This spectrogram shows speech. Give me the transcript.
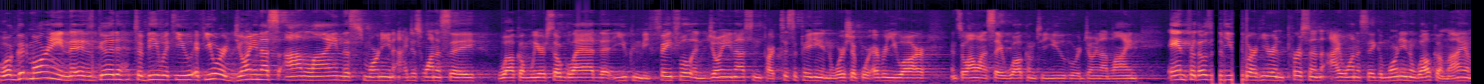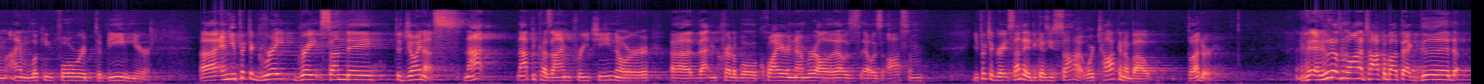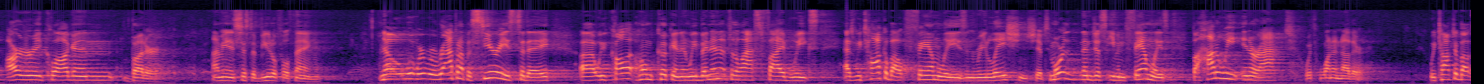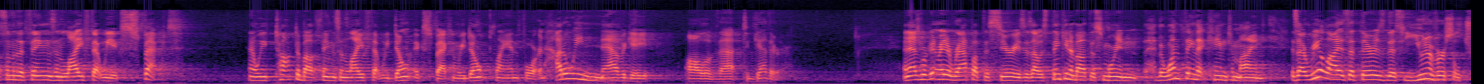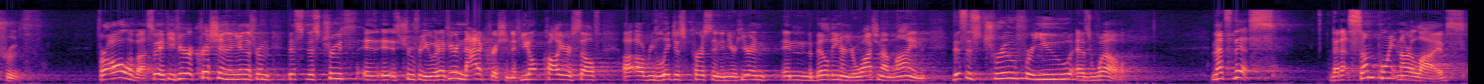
Well, good morning. It is good to be with you. If you are joining us online this morning, I just want to say welcome. We are so glad that you can be faithful in joining us and participating in worship wherever you are. And so I want to say welcome to you who are joining online. And for those of you who are here in person, I want to say good morning and welcome. I am, I am looking forward to being here. Uh, and you picked a great, great Sunday to join us. Not not because I'm preaching or uh, that incredible choir number, although that was, that was awesome. You picked a great Sunday because you saw it. We're talking about butter. And who doesn't want to talk about that good artery clogging butter? I mean, it's just a beautiful thing. No, we're, we're wrapping up a series today. Uh, we call it Home Cooking, and we've been in it for the last five weeks as we talk about families and relationships, more than just even families, but how do we interact with one another? We talked about some of the things in life that we expect. And we talked about things in life that we don't expect and we don't plan for. And how do we navigate all of that together? And as we're getting ready to wrap up this series, as I was thinking about this morning, the one thing that came to mind is I realized that there is this universal truth for all of us. So if, if you're a Christian and you're in this room, this, this truth is, is true for you. And if you're not a Christian, if you don't call yourself a, a religious person and you're here in, in the building or you're watching online, this is true for you as well. And that's this that at some point in our lives,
